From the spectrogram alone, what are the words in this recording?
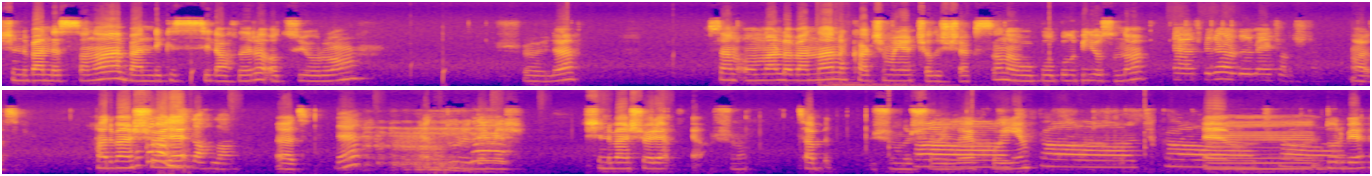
Şimdi ben de sana bendeki silahları atıyorum. Şöyle. Sen onlarla benden kaçmaya çalışacaksın. O, bu, bunu biliyorsun değil mi? Evet beni öldürmeye çalıştım. Evet. Hadi ben Bu kadar mı şöyle... silahlar? Evet. Ne? Ya dur Demir. Şimdi ben şöyle... Ya şunu... Tabi... Şunu da şöyle Kaç, koyayım. Kaç, kaç, Em, kaç. dur bir.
